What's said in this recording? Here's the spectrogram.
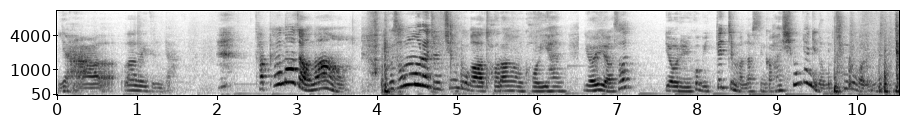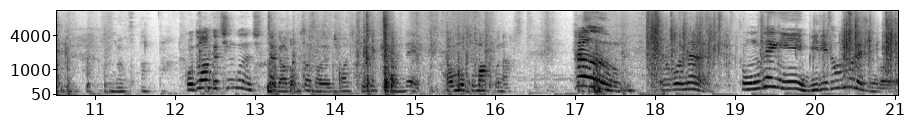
이야, 마음에 든다. 다 편하잖아. 이거 선물해준 친구가 저랑은 거의 한 16? 17 이때쯤 만났으니까 한 10년이 넘은 친구거든요. 정말 고맙다. 고등학교 친구는 진짜 몇 없어서 저한테 되게 필요한데 너무 고맙구나. 다음! 이거는 동생이 미리 선물해 준 거예요.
